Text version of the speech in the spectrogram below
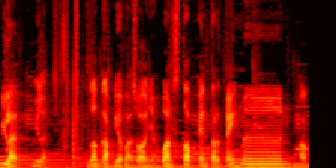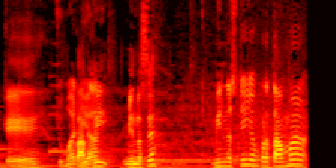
9. 9. Lengkap dia, Pak, soalnya. One stop entertainment. Oke. Cuma dia Tapi minusnya? minusnya yang pertama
